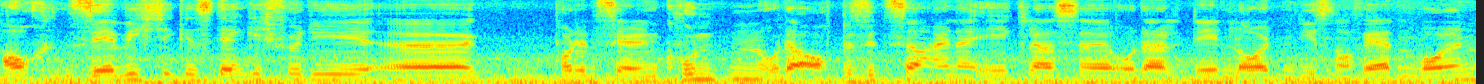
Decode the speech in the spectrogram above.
auch sehr wichtig ist, denke ich, für die äh, potenziellen Kunden oder auch Besitzer einer E-Klasse oder den Leuten, die es noch werden wollen.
